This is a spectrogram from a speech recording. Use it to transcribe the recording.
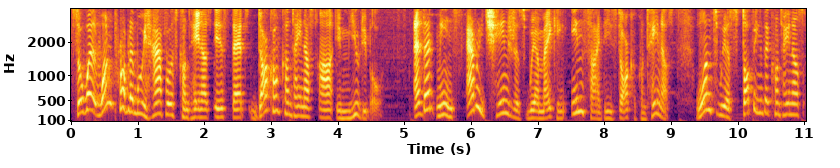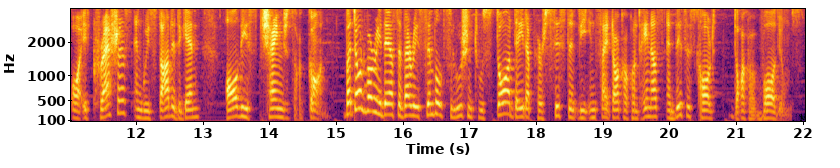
So well, one problem we have with containers is that Docker containers are immutable. And that means every changes we are making inside these Docker containers, once we are stopping the containers or it crashes and we start it again, all these changes are gone. But don't worry, there's a very simple solution to store data persistently inside Docker containers and this is called Docker volumes.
